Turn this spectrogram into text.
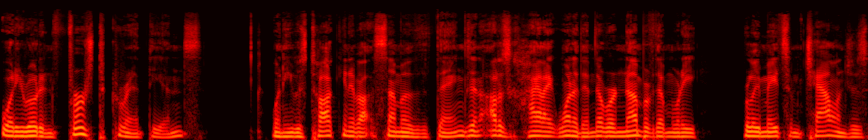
what he wrote in First Corinthians when he was talking about some of the things, and I'll just highlight one of them. There were a number of them where he really made some challenges.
